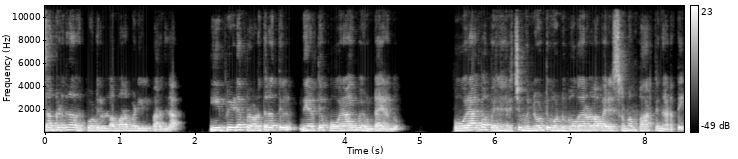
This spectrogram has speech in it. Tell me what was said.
സംഘടനാ റിപ്പോർട്ടിലുള്ള മറുപടിയിൽ പറഞ്ഞത്. ഇ പിയുടെ പ്രവർത്തനത്തിൽ നേരത്തെ പോരായ്മയുണ്ടായിരുന്നു പോരായ്മ പരിഹരിച്ച് മുന്നോട്ട് കൊണ്ടുപോകാനുള്ള പരിശ്രമം പാർട്ടി നടത്തി.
